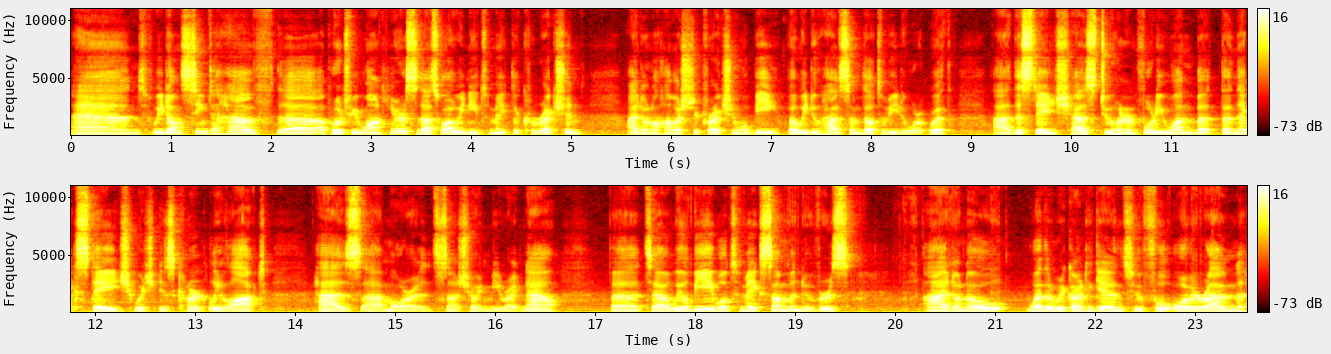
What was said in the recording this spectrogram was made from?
And we don't seem to have the approach we want here, so that's why we need to make the correction. I don't know how much the correction will be, but we do have some delta V to work with. Uh, this stage has 241, but the next stage, which is currently locked, has uh, more. It's not showing me right now but uh, we'll be able to make some maneuvers. I don't know whether we're going to get into full orbit around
